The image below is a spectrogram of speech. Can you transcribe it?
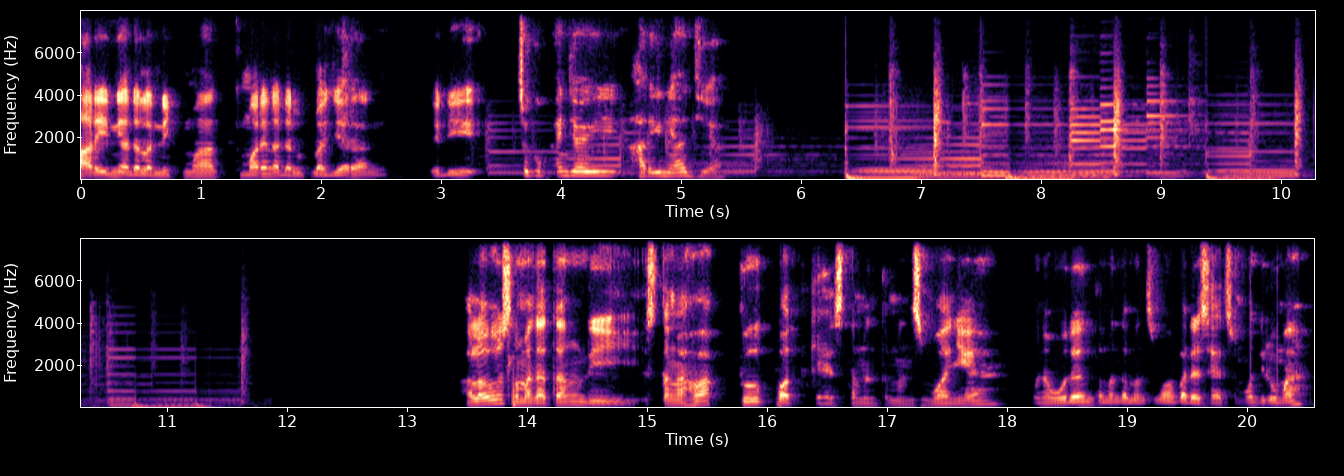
hari ini adalah nikmat, kemarin adalah pelajaran. Jadi cukup enjoy hari ini aja. Halo, selamat datang di setengah waktu podcast teman-teman semuanya. Mudah-mudahan teman-teman semua pada sehat semua di rumah.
